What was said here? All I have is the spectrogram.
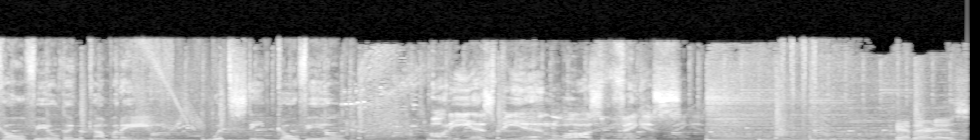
Cofield and Company with Steve Cofield on ESPN Las Vegas. Yep, there it is.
